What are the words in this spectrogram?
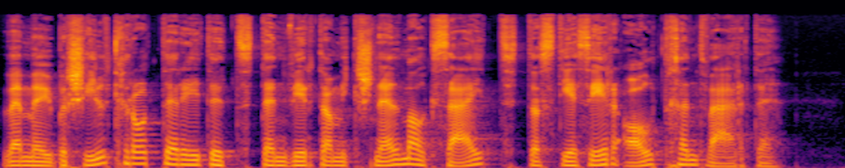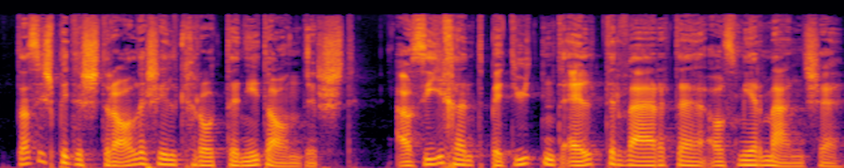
Wenn man über Schildkröten redet, dann wird damit schnell mal gesagt, dass die sehr alt können werden Das ist bei den Strahlenschildkröten nicht anders. Auch sie können bedeutend älter werden als wir Menschen.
